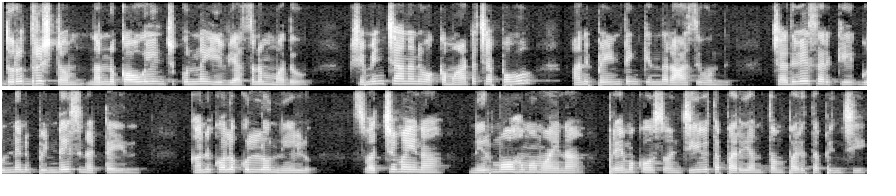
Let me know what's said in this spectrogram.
దురదృష్టం నన్ను కౌగిలించుకున్న ఈ వ్యసనం మధు. క్షమించానని ఒక్క మాట చెప్పవు అని పెయింటింగ్ కింద రాసి ఉంది. చదివేసరికి గుండెను పిండేసినట్టయింది. కనుకొలకుల్లో నీళ్ళు. స్వచ్ఛమైన నిర్మోహమమైన ప్రేమ కోసం జీవిత పర్యంతం పరితపించి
